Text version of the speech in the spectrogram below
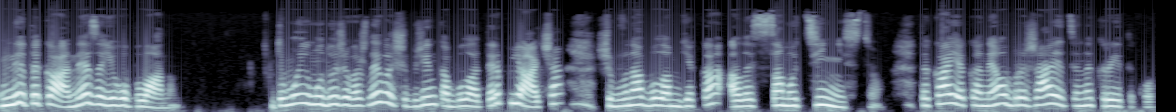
не така, не за його планом. Тому йому дуже важливо, щоб жінка була терпляча, щоб вона була м'яка, але з самоцінністю, така, яка не ображається на критику,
